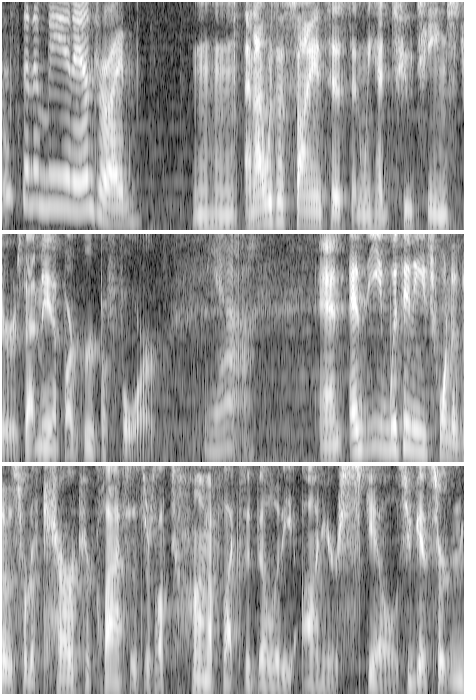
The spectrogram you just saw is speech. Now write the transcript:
I'm just gonna be an android. Mm-hmm. And I was a scientist, and we had two Teamsters that made up our group of four. Yeah. And and within each one of those sort of character classes, there's a ton of flexibility on your skills. You get certain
